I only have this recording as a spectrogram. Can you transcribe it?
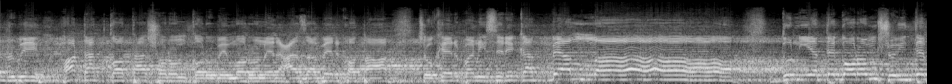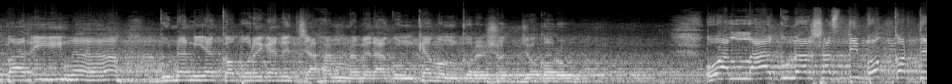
আসবে, হঠাৎ কথা স্মরণ করবে মরণের আজাবের কথা। চোখের পানি ছেড়ে কাঁদবে, আল্লাহ, দুনিয়াতে গরম সইতে পারি না। গুনা নিয়ে কবরে গেলে জাহান নামের আগুন কেমন করে সহ্য করো ও আল্লাহ, গুনার শাস্তি ভোগ করতে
